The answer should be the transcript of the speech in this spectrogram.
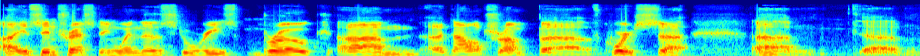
Uh, it's interesting when those stories broke. Um, uh, Donald Trump, uh, of course. Uh, um, um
